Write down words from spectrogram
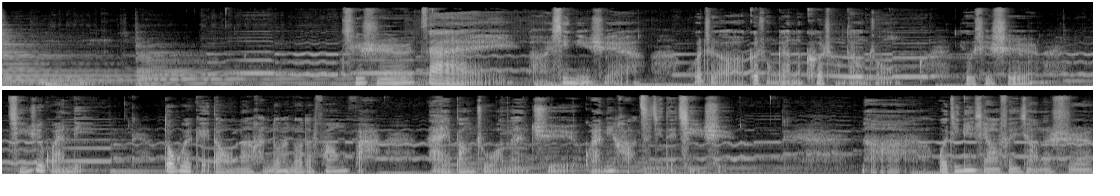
嗯，其实，在啊心理学或者各种各样的课程当中。尤其是情绪管理，都会给到我们很多很多的方法，来帮助我们去管理好自己的情绪。那我今天想要分享的是，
